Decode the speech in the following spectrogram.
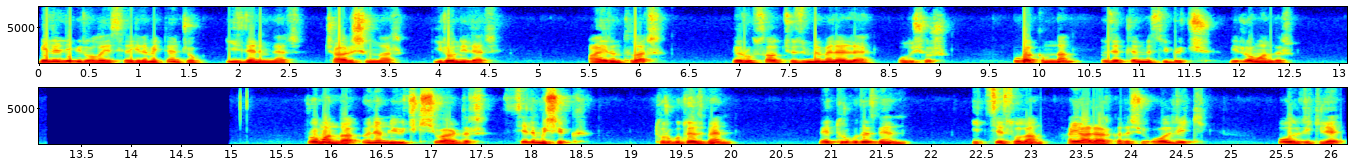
Belirli bir olayı sergilemekten çok izlenimler, çağrışımlar, ironiler, ayrıntılar ve ruhsal çözümlemelerle oluşur. Bu bakımdan özetlenmesi güç bir romandır. Romanda önemli üç kişi vardır. Selim Işık, Turgut Özben ve Turgut Özben'in iç sesi olan hayal arkadaşı Olrik Ulrich ile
